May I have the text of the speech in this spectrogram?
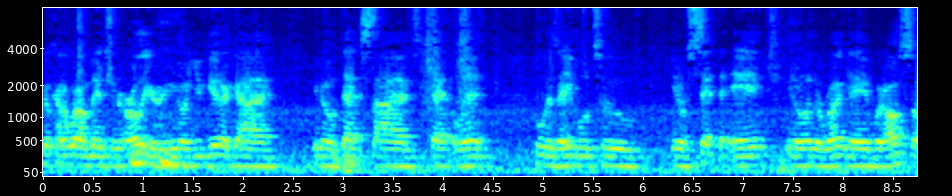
you know, kind of what I mentioned earlier. You know, you get a guy, you know, that size, that length, who is able to, you know, set the edge, you know, in the run game, but also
